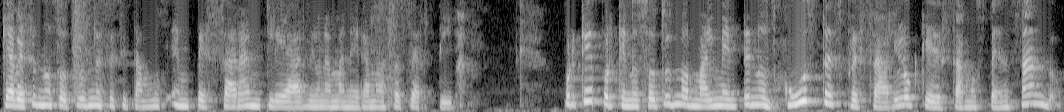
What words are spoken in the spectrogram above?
que a veces nosotros necesitamos empezar a emplear de una manera más asertiva. ¿Por qué? Porque nosotros normalmente nos gusta expresar lo que estamos pensando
